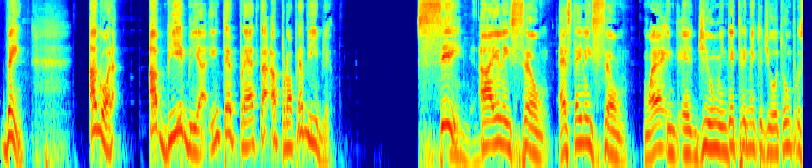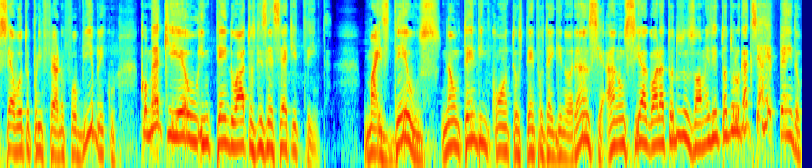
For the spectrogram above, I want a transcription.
Bem, agora, a Bíblia interpreta a própria Bíblia. Se a eleição, esta eleição, não é, é de um em detrimento de outro, um para o céu, outro para o inferno, for bíblico, como é que eu entendo Atos 17 e 30? Mas Deus, não tendo em conta os tempos da ignorância, anuncia agora a todos os homens em todo lugar que se arrependam.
